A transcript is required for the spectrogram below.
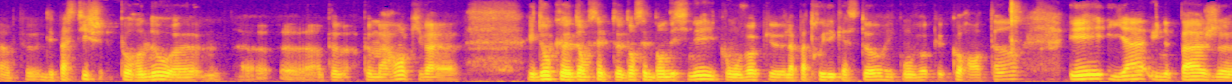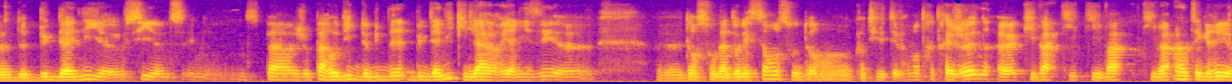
un peu des pastiches porno un peu un peu marrant qui va et donc dans cette dans cette bande dessinée il convoque la patrouille des castors il convoque Corentin et il y a une page de Bugdani aussi une, page parodique de Bugdani qu'il a réalisée dans son adolescence ou quand il était vraiment très très jeune, qui, va, qui, va, qui va intégrer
